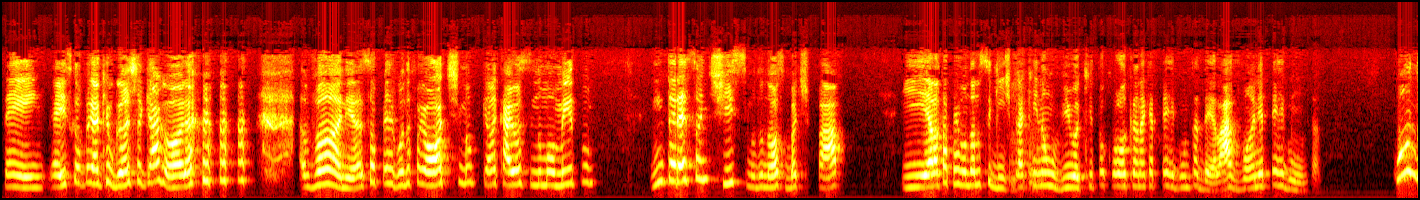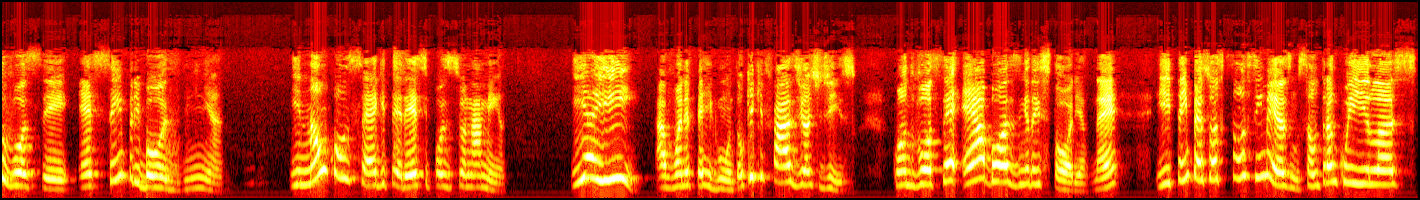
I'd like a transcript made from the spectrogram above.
Tem. É isso que eu vou pegar aqui o gancho aqui agora. Vânia, essa pergunta foi ótima, porque ela caiu assim no momento interessantíssimo do nosso bate-papo. E ela está perguntando o seguinte, para quem não viu aqui, estou colocando aqui a pergunta dela. A Vânia pergunta: Quando você é sempre boazinha e não consegue ter esse posicionamento, e aí a Vânia pergunta: o que, que faz diante disso? Quando você é a boazinha da história, né? E tem pessoas que são assim mesmo, são tranquilas,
